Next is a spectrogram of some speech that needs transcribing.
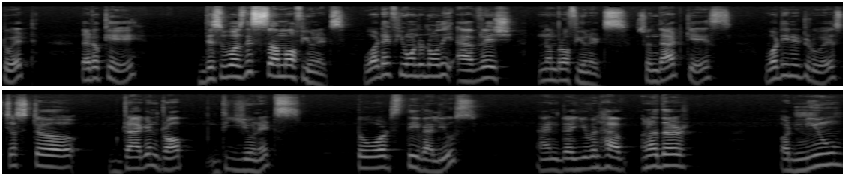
to it that okay this was the sum of units. What if you want to know the average number of units? So in that case what you need to do is just uh, drag and drop the units towards the values and uh, you will have another or new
